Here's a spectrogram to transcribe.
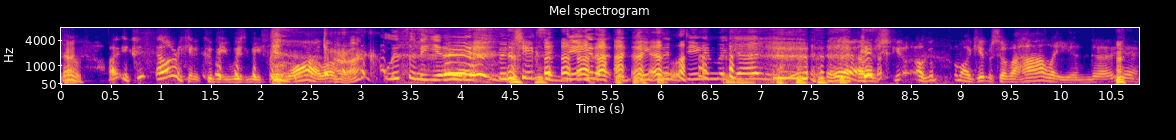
Okay. I, it could, I reckon it could be with me for a while. All right. Listen to you. The chicks are digging it. The chicks are digging McGoney. Yeah, I'll just get, get, I might get myself a Harley and uh, yeah.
